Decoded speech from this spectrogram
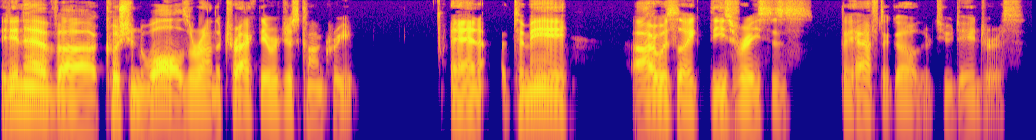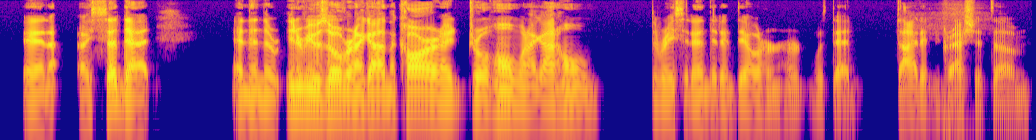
they didn't have uh, cushioned walls around the track they were just concrete. And to me i was like these races they have to go they're too dangerous and i said that and then the interview was over and i got in the car and i drove home when i got home the race had ended and dale earnhardt was dead died in a crash at um,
